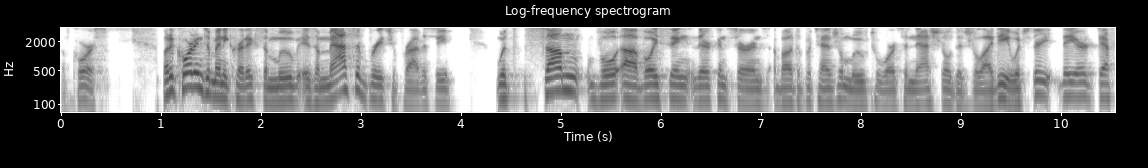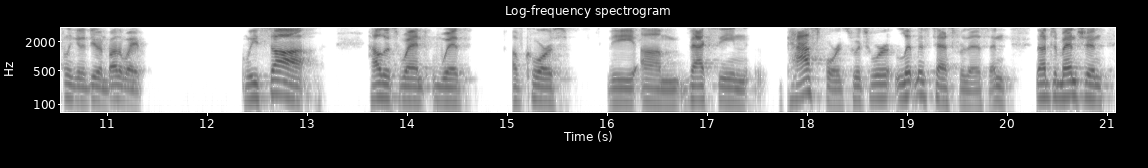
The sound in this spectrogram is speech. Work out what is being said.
Of course. But according to many critics, the move is a massive breach of privacy, with some vo- uh, voicing their concerns about the potential move towards a national digital ID, which they, they are definitely going to do. And by the way, we saw how this went with, of course, the um, vaccine passports, which were litmus tests for this. And not to mention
